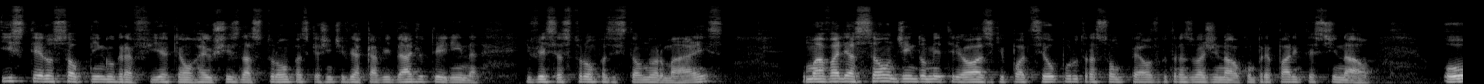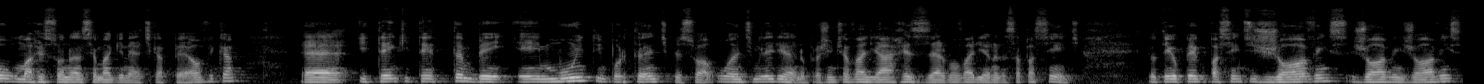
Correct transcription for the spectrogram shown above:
esterossalpingografia, que é um raio-x das trompas, que a gente vê a cavidade uterina e vê se as trompas estão normais uma avaliação de endometriose, que pode ser ou por ultrassom pélvico transvaginal com preparo intestinal ou uma ressonância magnética pélvica. É, e tem que ter também, e muito importante, pessoal, o antimileriano, para a gente avaliar a reserva ovariana dessa paciente. Eu tenho pego pacientes jovens, jovens, jovens,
